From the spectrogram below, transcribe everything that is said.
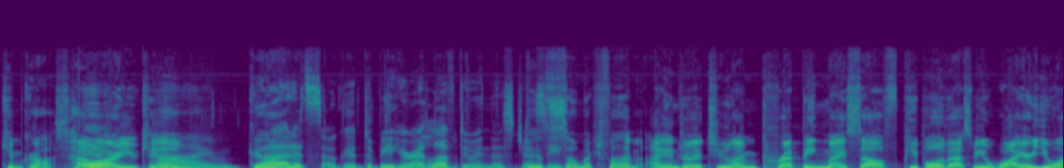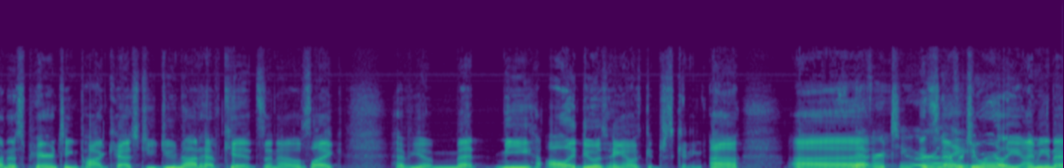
Kim Cross. How It- are you, Kim? I'm good. It's so good to be here. I love doing this, Jesse. It's so much fun. I enjoy it too. I'm prepping myself. People have asked me, why are you on this parenting podcast? You do not have kids. And I was like, have you met me? All I do is hang out with kids. Just kidding. Uh, uh, Never too early. It's never too early. I mean, I,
